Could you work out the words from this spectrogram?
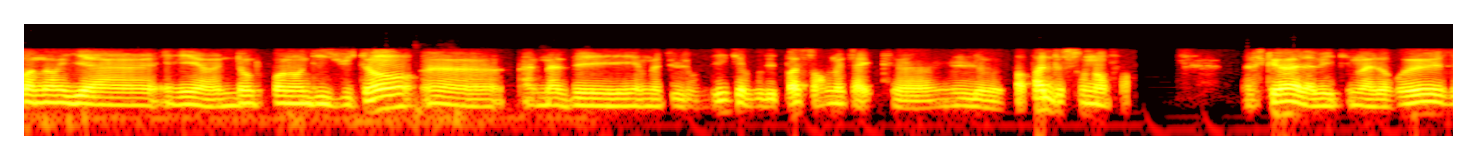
pendant il y a et euh, donc pendant 18 ans, elle m'avait elle m'a toujours dit qu'elle voulait pas s'en remettre avec le papa de son enfant parce qu'elle avait été malheureuse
